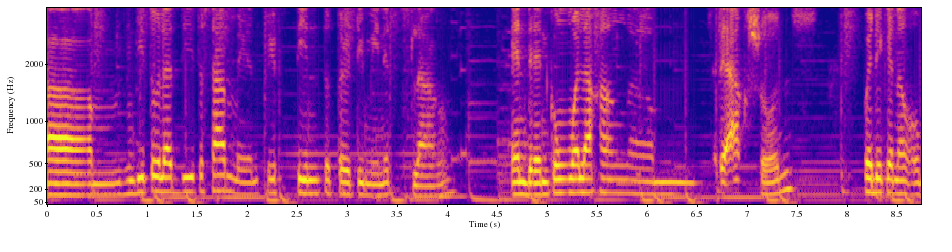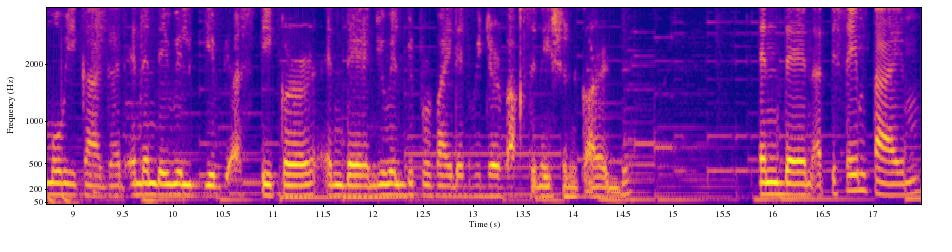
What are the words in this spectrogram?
Um, hindi tulad dito sa amin, 15 to 30 minutes lang. And then, kung wala kang um, reactions, pwede ka nang umuwi kagad and then they will give you a sticker and then you will be provided with your vaccination card. And then, at the same time,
